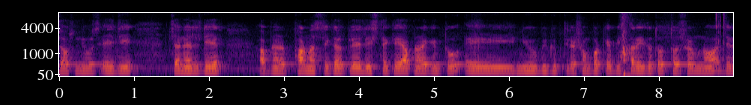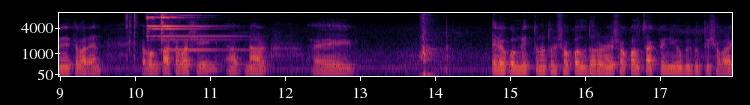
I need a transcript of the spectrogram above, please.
জবস নিউজ এই এইজি চ্যানেলটির আপনার ফার্মাসিউটিক্যাল প্লে লিস্ট থেকে আপনারা কিন্তু এই নিউ বিজ্ঞপ্তিটা সম্পর্কে বিস্তারিত তথ্য শূন্য জেনে নিতে পারেন। এবং পাশাপাশি আপনার এই এরকম নিত্য নতুন সকল ধরনের সকল চাকরি নিয়োগ বিজ্ঞপ্তি সবার আগে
